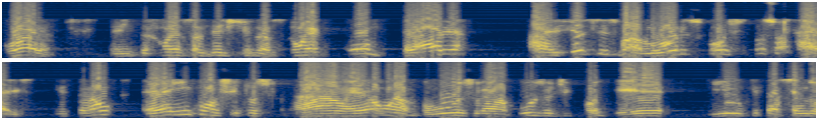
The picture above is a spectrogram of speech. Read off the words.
agora, então essa destinação é contrária a esses valores constitucionais. Então, é inconstitucional, é um abuso, é um abuso de poder, e o que está sendo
